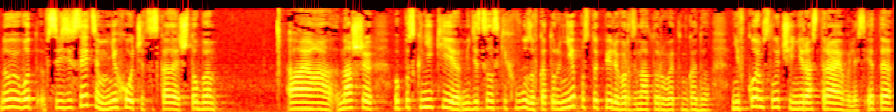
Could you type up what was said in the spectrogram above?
Ну и вот в связи с этим мне хочется сказать, чтобы наши выпускники медицинских вузов, которые не поступили в ординатуру в этом году, ни в коем случае не расстраивались. Это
